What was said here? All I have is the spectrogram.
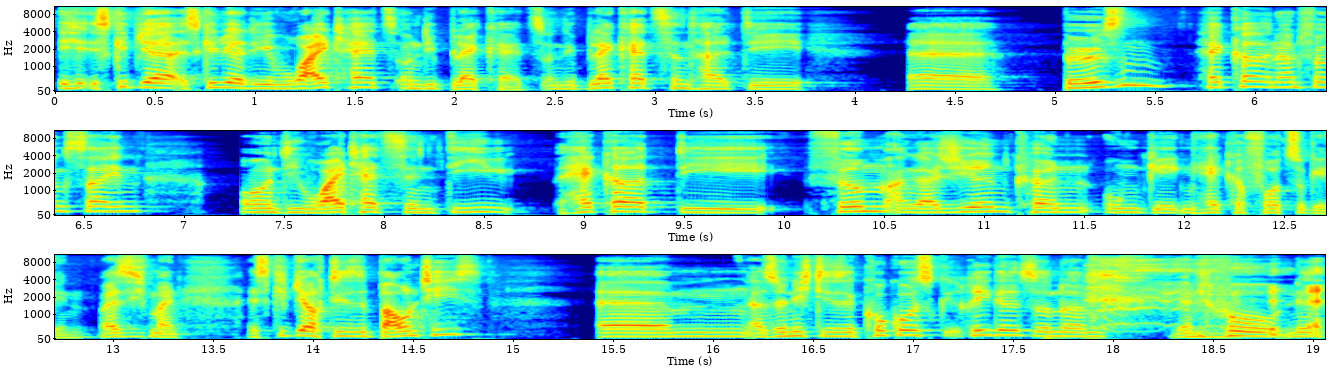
es gibt ja, es gibt ja die Whiteheads und die Blackheads. Und die Blackheads sind halt die äh, bösen Hacker, in Anführungszeichen. Und die Whiteheads sind die Hacker, die Firmen engagieren können, um gegen Hacker vorzugehen. Weiß ich meine, es gibt ja auch diese Bounties. Ähm, also nicht diese Kokosriegel, sondern wenn du ne,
